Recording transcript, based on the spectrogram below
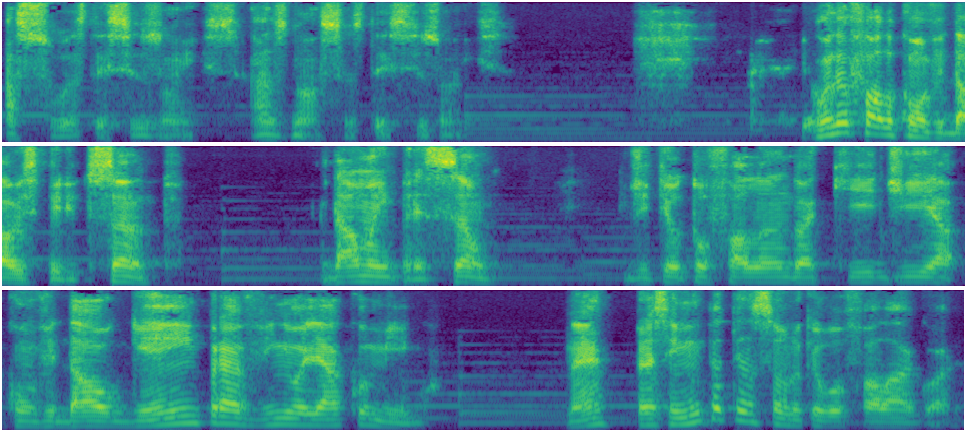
as suas decisões, as nossas decisões. E quando eu falo convidar o Espírito Santo, dá uma impressão de que eu estou falando aqui de convidar alguém para vir olhar comigo, né? Prestem muita atenção no que eu vou falar agora.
